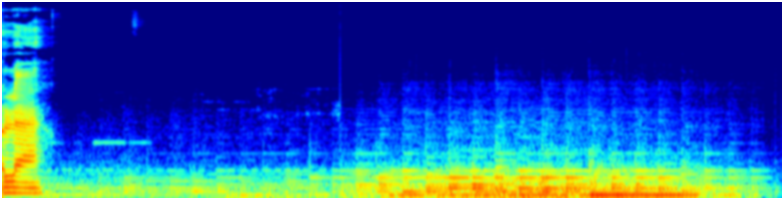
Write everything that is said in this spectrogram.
Hola.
